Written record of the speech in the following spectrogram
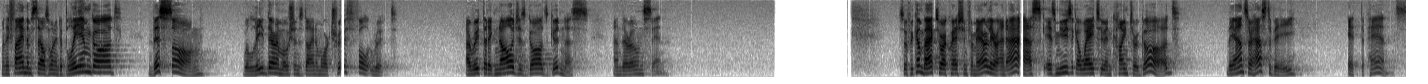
when they find themselves wanting to blame God, this song will lead their emotions down a more truthful route, a route that acknowledges God's goodness and their own sin. So, if we come back to our question from earlier and ask, is music a way to encounter God? The answer has to be, it depends.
